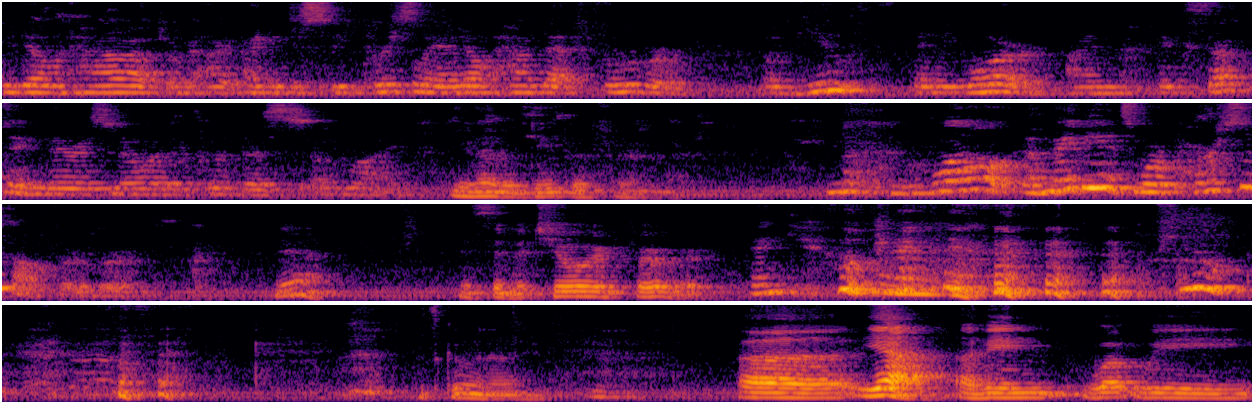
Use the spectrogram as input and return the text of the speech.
you don't have, I, I, can just speak personally, I don't have that fervor of youth anymore. I'm accepting there is no other purpose of life. You have a deeper fervor. No, well, maybe it's more personal fervor. Yeah, it's a matured fervor. Thank you. Phew. What's going on? here? Uh, yeah, I mean, what we.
